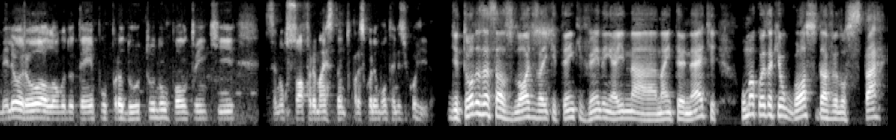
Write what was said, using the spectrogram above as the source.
melhorou ao longo do tempo o produto num ponto em que você não sofre mais tanto para escolher um bom tênis de corrida. De todas essas lojas aí que tem, que vendem aí na, na internet, uma coisa que eu gosto da Velocitar,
